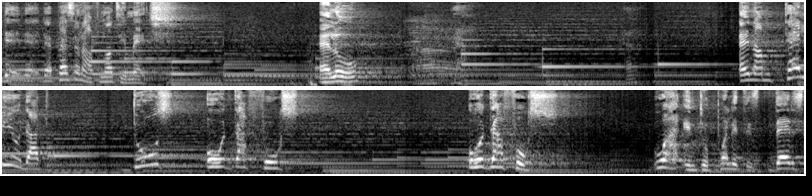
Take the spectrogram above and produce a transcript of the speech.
the, the, person have not emerged. Hello? And I'm telling you that those older folks, older folks who are into politics, there is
